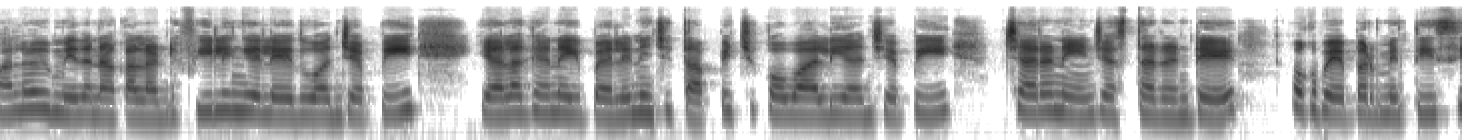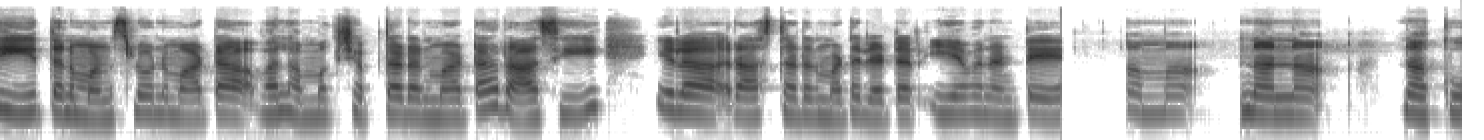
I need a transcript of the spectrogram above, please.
పల్లవి మీద నాకు అలాంటి ఫీలింగే లేదు అని చెప్పి ఎలాగైనా ఈ పెళ్ళి నుంచి తప్పించుకోవాలి అని చెప్పి చరణ్ ఏం చేస్తాడంటే ఒక పేపర్ మీద తీసి తన మనసులో ఉన్న మాట వాళ్ళ అమ్మకి చెప్తాడనమాట. రాసి ఇలా రాస్తాడనమాట లెటర్. ఏమనంటే అమ్మ నాన్న నాకు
